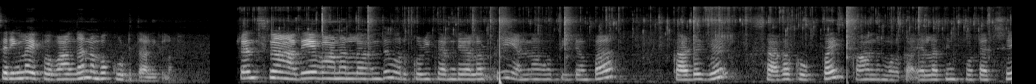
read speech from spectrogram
சரிங்களா? இப்போ வாங்க நம்ம கூட்டு தாளிக்கலாம். ஃப்ரெண்ட்ஸ் நான் அதே வானலில் வந்து ஒரு குழி கரண்டி அளவுக்கு எண்ணெய் ஊற்றிட்டேன்ப்பா கடுகு சதக்குப்பை காஞ்ச மிளகாய் எல்லாத்தையும் போட்டாச்சு.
